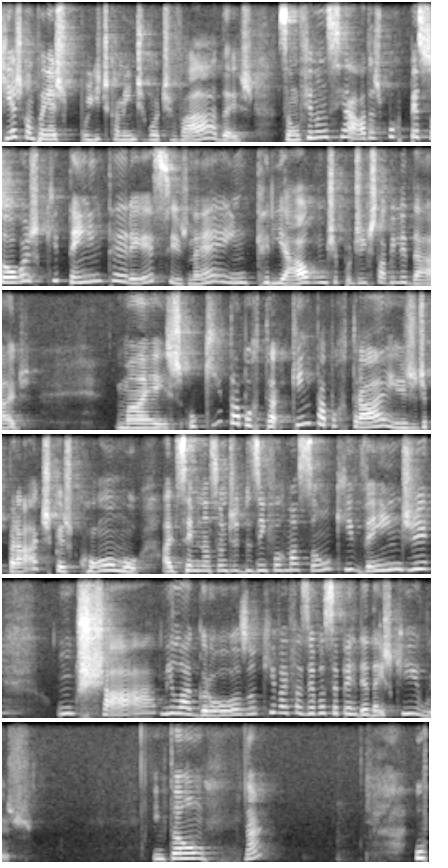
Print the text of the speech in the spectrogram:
que as campanhas politicamente motivadas são financiadas por pessoas que têm interesses né, em criar algum tipo de instabilidade. Mas o que tá por quem está por trás de práticas como a disseminação de desinformação que vende um chá milagroso que vai fazer você perder 10 quilos. Então, né? O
